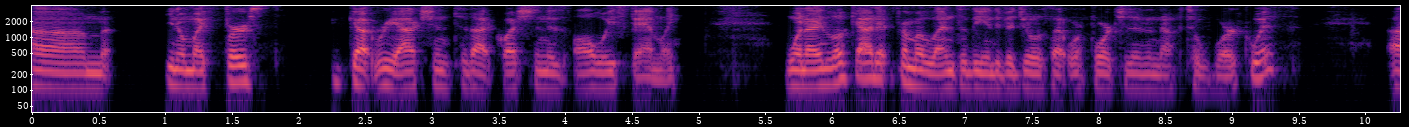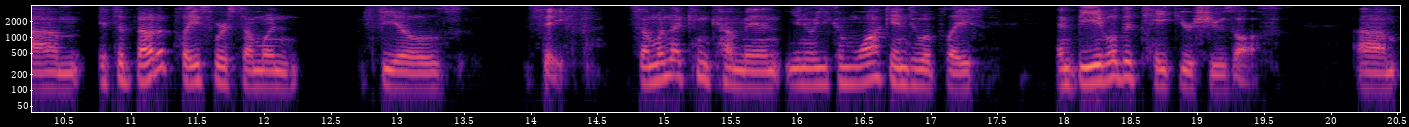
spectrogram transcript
um, you know, my first gut reaction to that question is always family. When I look at it from a lens of the individuals that we're fortunate enough to work with, um, it's about a place where someone feels safe. Someone that can come in, you know, you can walk into a place and be able to take your shoes off. Um,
